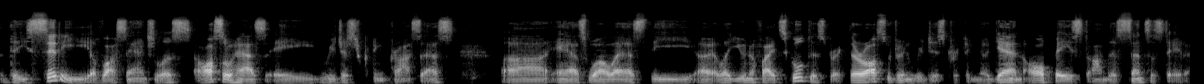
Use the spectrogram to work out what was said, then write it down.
the city of Los Angeles also has a redistricting process, uh, as well as the uh, LA Unified School District. They're also doing redistricting, again, all based on this census data.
